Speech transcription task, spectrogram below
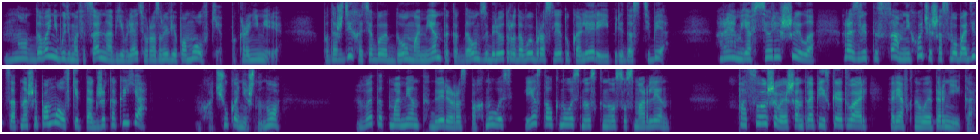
но давай не будем официально объявлять о разрыве помолвки, по крайней мере. Подожди хотя бы до момента, когда он заберет родовой браслет у Калерии и передаст тебе». «Рэм, я все решила. Разве ты сам не хочешь освободиться от нашей помолвки так же, как и я?» «Хочу, конечно, но...» В этот момент дверь распахнулась, и я столкнулась нос к носу с Марлен. «Подслушиваешь, антропийская тварь!» — рявкнула Этернийка.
